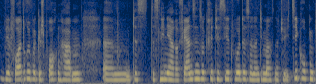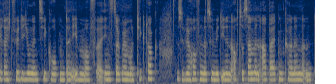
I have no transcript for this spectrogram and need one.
wir vorher darüber gesprochen haben, ähm, dass das lineare Fernsehen so kritisiert wurde, sondern die machen es natürlich zielgruppengerecht für die jungen Zielgruppen, dann eben auf äh, Instagram und TikTok. Also wir hoffen, dass wir mit ihnen auch zusammenarbeiten können und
